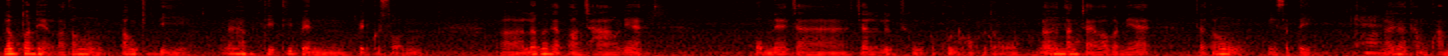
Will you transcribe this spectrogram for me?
เริ่มต้นเนี่ยเราต้องต้องคิดดีนะครับที่ที่เป็นเป็นกุศลเอ่อเริ่มตั้งแต่ตอนเช้าเนี่ยผมเนี่ยจะจะระลึกถึงพระคุณของพระพุทธองค์ แล้วก็ตั้งใจว่าวันเนี้ยจะต้องมีสติค่ะแล้วจะทำความ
